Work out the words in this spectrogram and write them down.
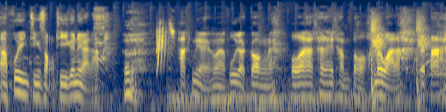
อะพูดจริงๆสองทีก็เหนื่อยแล้วเออพักเหนื่อยมาพูดกับกล้องนะ เพราะว่าถ้าได้ทำต่อไม่ไหวแล้วจะตาย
